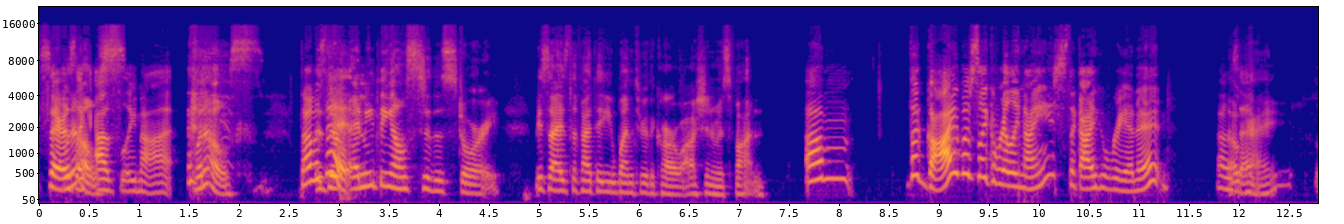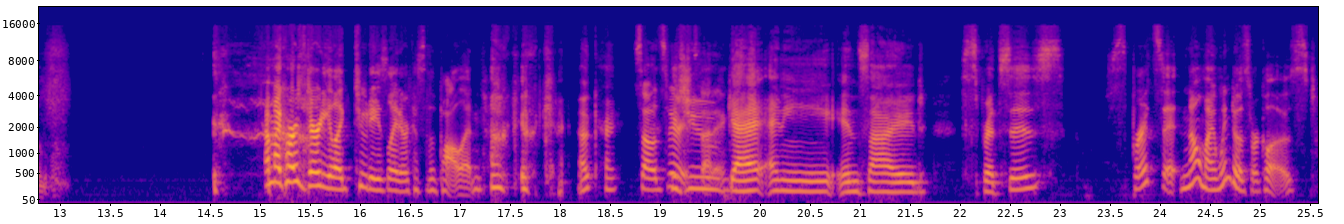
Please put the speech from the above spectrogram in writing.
Sara's like, absolutely not. What else? That was Is there it. anything else to the story besides the fact that you went through the car wash and it was fun? um, the guy was like really nice, the guy who ran it. That was it. Okay. And my car's dirty like two days later because of the pollen. Okay. Okay. Okay. So it's very Did you upsetting. get any inside spritzes? spritz it. No, my windows were closed.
